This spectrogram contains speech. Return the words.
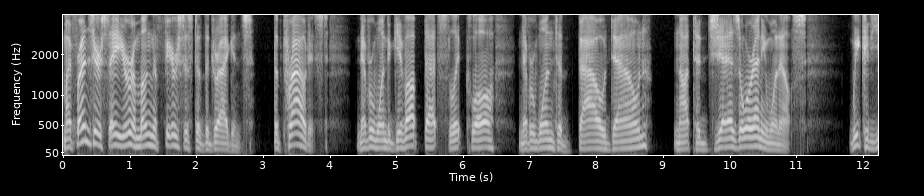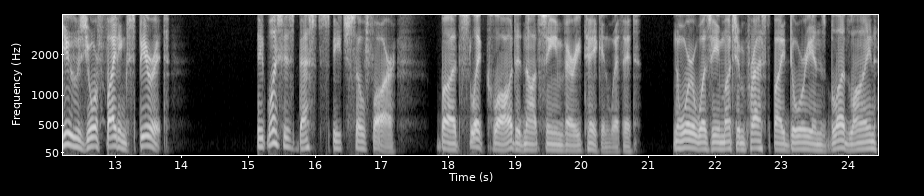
My friends here say you're among the fiercest of the dragons the proudest, never one to give up that slick claw, never one to bow down, not to Jez or anyone else. We could use your fighting spirit. It was his best speech so far, but Slick Claw did not seem very taken with it. Nor was he much impressed by Dorian's bloodline,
